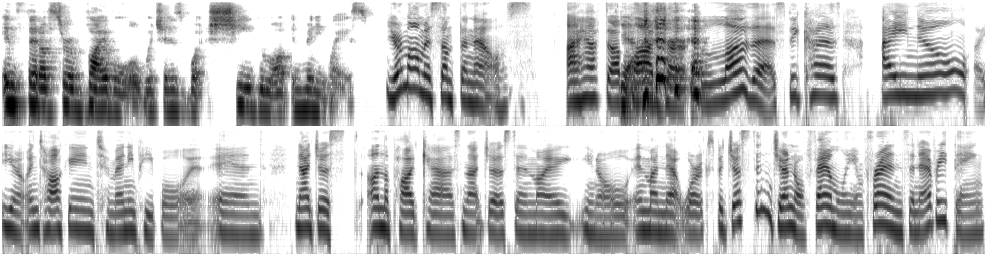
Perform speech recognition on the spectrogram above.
instead of survival which is what she grew up in many ways. Your mom is something else. I have to applaud yeah. her. Love this because I know, you know, in talking to many people and not just on the podcast, not just in my, you know, in my networks, but just in general, family and friends and everything,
